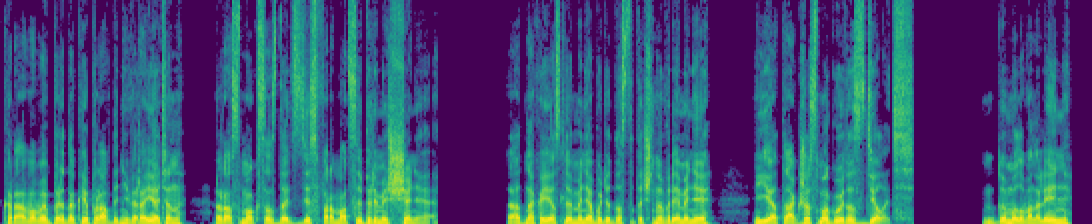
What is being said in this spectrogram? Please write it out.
Кровавый предок и правда невероятен, раз мог создать здесь формацию перемещения. Однако если у меня будет достаточно времени, я также смогу это сделать. Думал Ван Линь,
